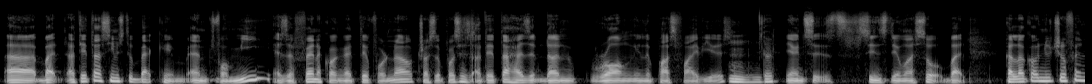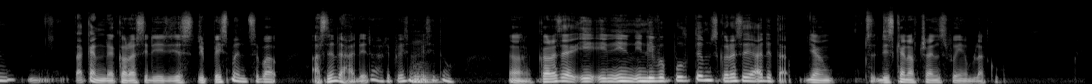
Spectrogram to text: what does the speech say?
Uh, but Arteta seems to back him. And for me, as a fan, aku akan kata for now, trust the process. Arteta hasn't done wrong in the past five years. Hmm. Yang since dia masuk. But kalau kau neutral fan, takkan kau rasa dia just replacement sebab Arsenal dah ada dah replacement kat Hmm. situ. Ha, kau rasa in, in, in Liverpool terms, kau rasa ada tak yang this kind of transfer yang berlaku?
